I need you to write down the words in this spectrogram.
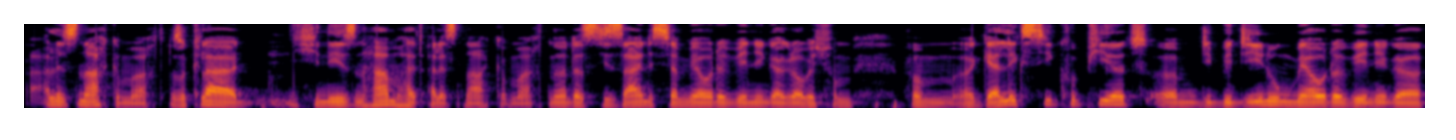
alles nachgemacht. Also klar, die Chinesen haben halt alles nachgemacht. Ne? Das Design ist ja mehr oder weniger, glaube ich, vom, vom äh, Galaxy kopiert, ähm, die Bedienung mehr oder weniger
